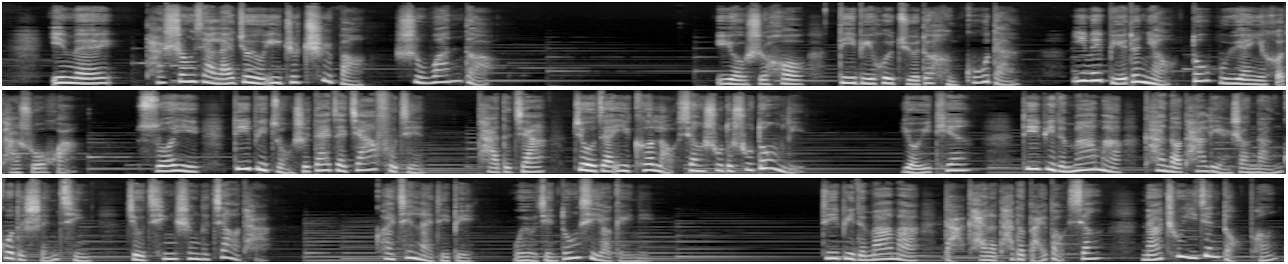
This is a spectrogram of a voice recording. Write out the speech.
因为它生下来就有一只翅膀是弯的。有时候迪比会觉得很孤单，因为别的鸟都不愿意和它说话，所以迪比总是待在家附近。他的家就在一棵老橡树的树洞里。有一天。迪比的妈妈看到他脸上难过的神情，就轻声地叫他：“快进来，迪比，我有件东西要给你。”迪比的妈妈打开了他的百宝箱，拿出一件斗篷。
